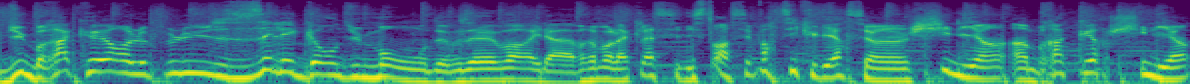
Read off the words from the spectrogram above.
du braqueur le plus élégant du monde. Vous allez voir, il a vraiment la classe, c'est une histoire assez particulière, c'est un chilien, un braqueur chilien.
